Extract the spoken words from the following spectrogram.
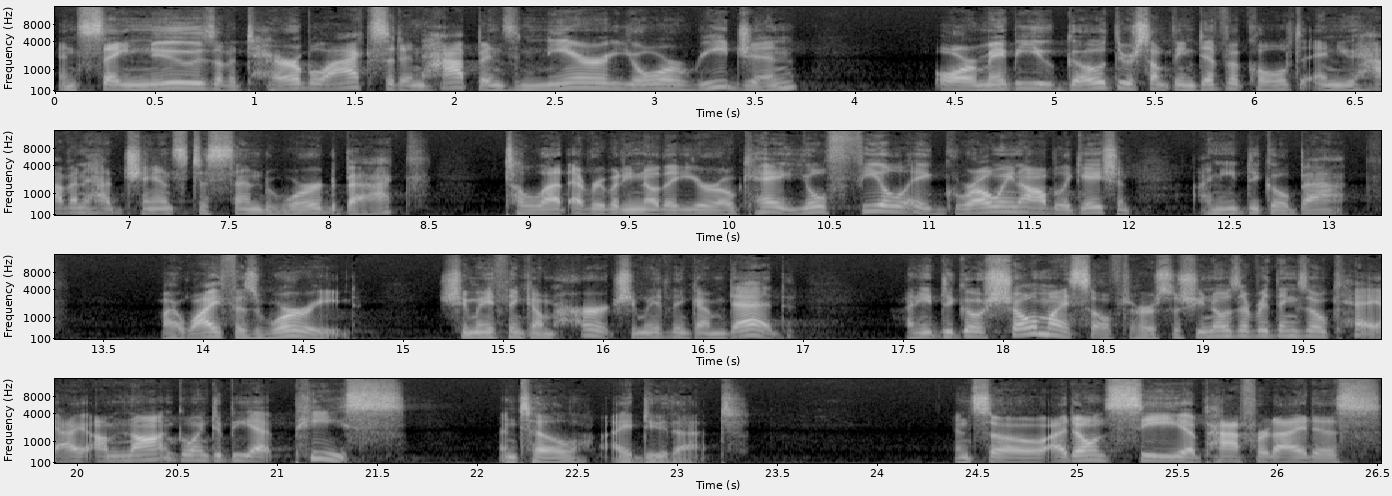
and say news of a terrible accident happens near your region, or maybe you go through something difficult and you haven't had chance to send word back to let everybody know that you're okay. You'll feel a growing obligation. I need to go back. My wife is worried. She may think I'm hurt. She may think I'm dead. I need to go show myself to her so she knows everything's okay. I, I'm not going to be at peace until I do that. And so I don't see Epaphroditus,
